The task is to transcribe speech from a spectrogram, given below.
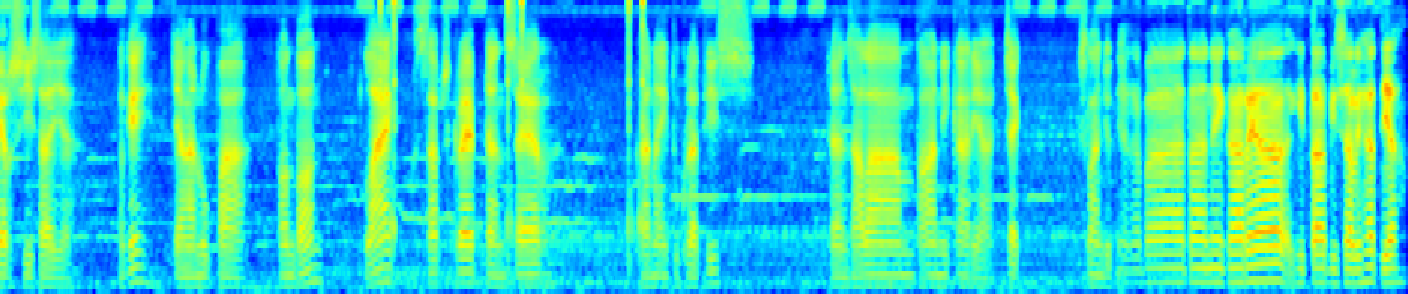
versi saya. Oke, jangan lupa tonton, like, subscribe, dan share karena itu gratis. Dan salam tani karya. Cek selanjutnya, sahabat tani karya, kita bisa lihat ya.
